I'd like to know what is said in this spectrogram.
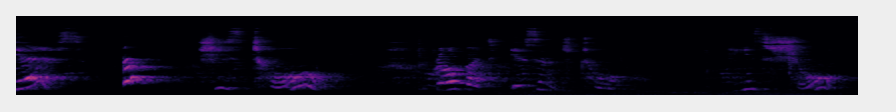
Yes, she's tall. Robert isn't tall. He's short.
